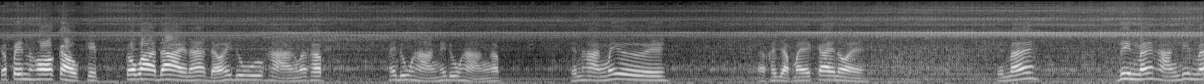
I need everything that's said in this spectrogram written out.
ก็เป็นฮอเก่าเก็บก็ว่าได้นะ เดี๋ยวให้ดูหางนะครับ ให้ดูหางให้ดูหางครับ เห็นหางไหมเอ่ยขยับมาใกล้หน่อย เห็นไหมดิ้นไหมหางดิ้นไหม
